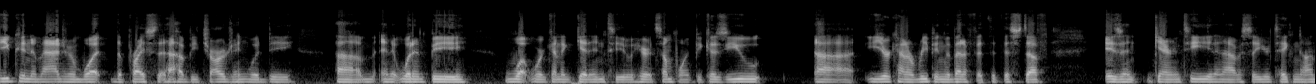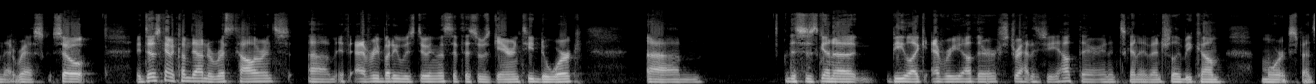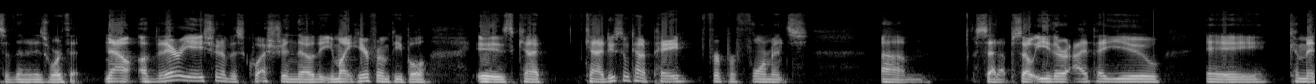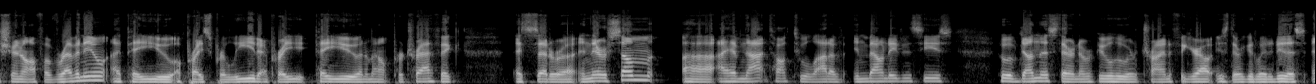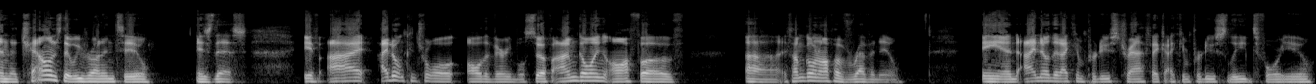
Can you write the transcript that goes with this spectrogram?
you can imagine what the price that I would be charging would be, um, and it wouldn't be what we're going to get into here at some point because you uh, you're kind of reaping the benefit that this stuff isn't guaranteed, and obviously you're taking on that risk. So it does kind of come down to risk tolerance. Um, if everybody was doing this, if this was guaranteed to work, um, this is going to be like every other strategy out there, and it's going to eventually become more expensive than it is worth it. Now, a variation of this question, though, that you might hear from people is, can I can I do some kind of pay for performance um, setup. So either I pay you a commission off of revenue, I pay you a price per lead, I pay pay you an amount per traffic, etc. And there are some uh, I have not talked to a lot of inbound agencies who have done this. There are a number of people who are trying to figure out is there a good way to do this. And the challenge that we've run into is this: if I I don't control all the variables, so if I'm going off of uh, if I'm going off of revenue, and I know that I can produce traffic, I can produce leads for you,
